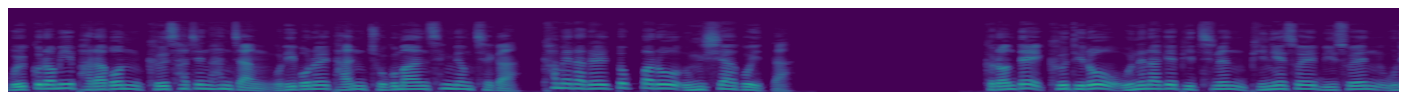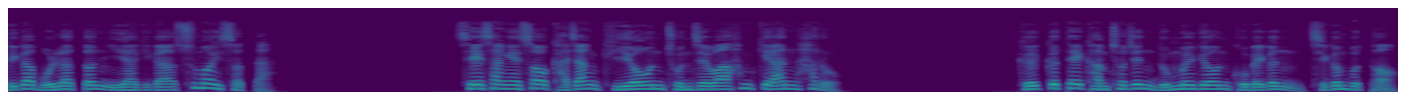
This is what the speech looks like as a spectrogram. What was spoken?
물끄러미 바라본 그 사진 한장 리본을 단 조그마한 생명체가 카메라를 똑바로 응시하고 있다. 그런데 그 뒤로 은은하게 비치는 비녀소의 미소엔 우리가 몰랐던 이야기가 숨어 있었다. 세상에서 가장 귀여운 존재와 함께한 하루. 그 끝에 감춰진 눈물겨운 고백은 지금부터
